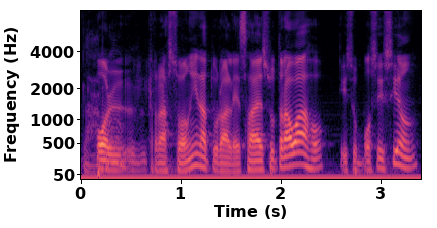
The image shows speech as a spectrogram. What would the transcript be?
Claro. por razón y naturaleza de su trabajo y su posición.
